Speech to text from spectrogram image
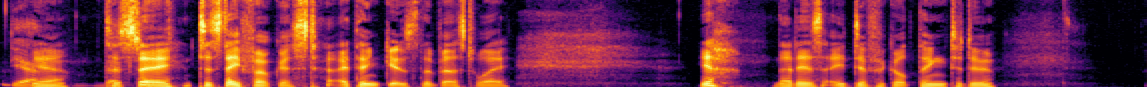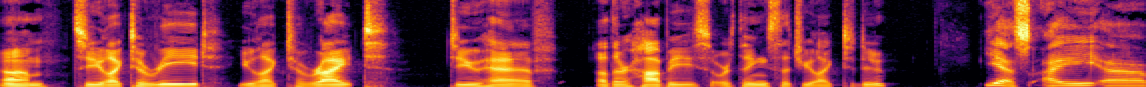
Yeah. Yeah. to stay it. to stay focused, I think is the best way. Yeah, that is a difficult thing to do. Um, so you like to read, you like to write. Do you have other hobbies or things that you like to do? Yes, I uh,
